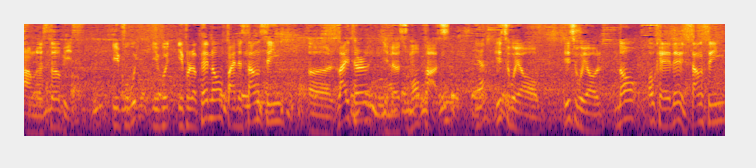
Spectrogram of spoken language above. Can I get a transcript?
on the surface. If we if we, if the panel finds something uh, lighter in the small parts, yeah it will it will know okay there is something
